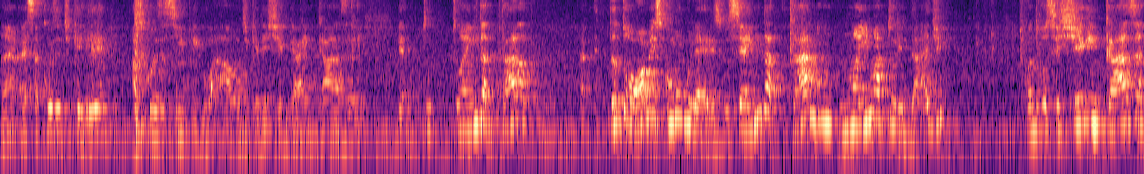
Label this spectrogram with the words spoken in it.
Né? Essa coisa de querer as coisas sempre igual, de querer chegar em casa. e- e tu, tu ainda tá, tanto homens como mulheres, você ainda tá num- numa imaturidade quando você chega em casa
